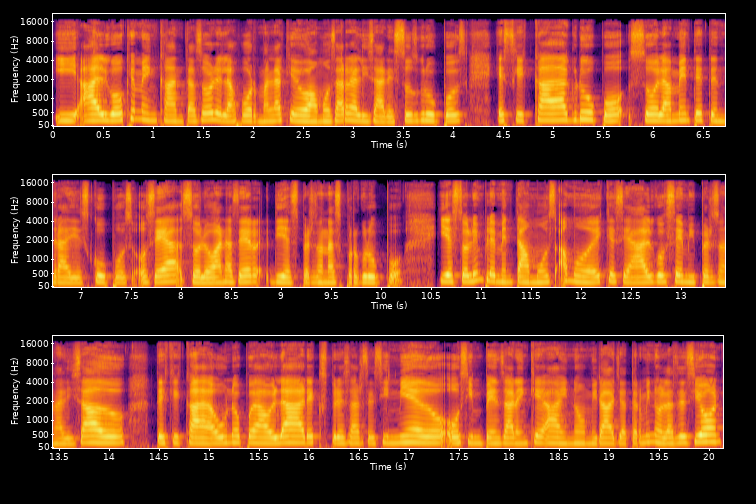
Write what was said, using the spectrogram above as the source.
Y algo que me encanta sobre la forma en la que vamos a realizar estos grupos es que cada grupo solamente tendrá 10 cupos, o sea, solo van a ser 10 personas por grupo. Y esto lo implementamos a modo de que sea algo semi personalizado, de que cada uno pueda hablar, expresarse sin miedo o sin pensar en que, ay, no, mira, ya terminó la sesión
